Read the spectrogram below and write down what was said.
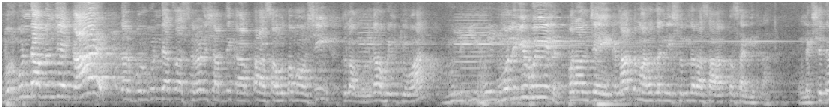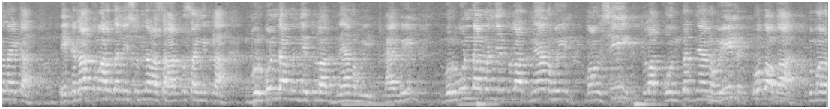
बुरगुंडा म्हणजे काय? तर बुरगुंड्याचा सरळ शाब्दिक अर्थ असा होता मावशी तुला मुलगा होईल किंवा मुलगी होईल. मुलगी होईल पण आमच्या एकनाथ महाराजांनी सुंदर असा अर्थ सांगितला. लक्ष देऊ नाही का एकनाथ महाराजांनी सुंदर असा अर्थ सांगितला. बुरगुंडा म्हणजे तुला ज्ञान होईल. काय होईल? बुरगुंडा म्हणजे तुला ज्ञान होईल. मावशी तुला कोणतं ज्ञान होईल? ओ बाबा तुम्हाला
